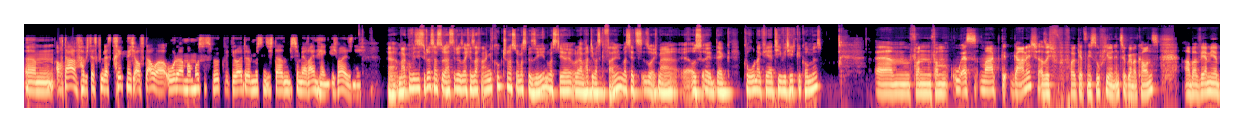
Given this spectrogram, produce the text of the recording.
ähm, auch da habe ich das Gefühl, das trägt nicht auf Dauer. Oder man muss es wirklich, die Leute müssen sich da ein bisschen mehr reinhängen. Ich weiß es nicht. Ja, Marco, wie siehst du das? Hast du, hast du dir solche Sachen angeguckt schon? Hast du irgendwas gesehen, was dir, oder hat dir was gefallen, was jetzt, so ich mal, aus äh, der Corona-Kreativität gekommen ist? Ähm, von, vom US-Markt gar nicht. Also ich folge jetzt nicht so vielen Instagram-Accounts. Aber wer mir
